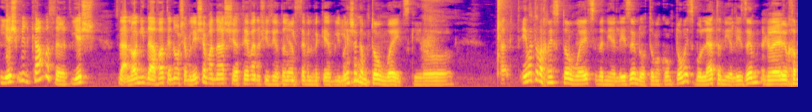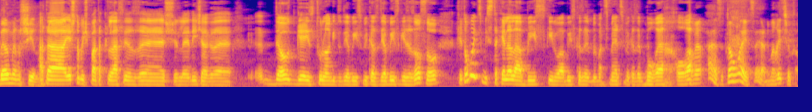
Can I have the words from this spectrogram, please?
יש מרקם בסרט יש אתה יודע, אני לא אגיד אהבת אנוש, אבל יש הבנה שהטבע האנושי זה יותר כן. מסבל וכאב בלי יש שם גם תום וייטס כאילו אם אתה מכניס תום וייטס וניהיליזם לאותו מקום תום וייטס בולע את הניהיליזם ומחבר ממנו שיר. אתה, יש את המשפט הקלאסי הזה של ניטשה, כזה, Don't gaze too long into the abyss because the abyss gazes also, כשתום וייטס מסתכל על ה abyss, כאילו ה abyss כזה ממצמץ וכזה בורח אחורה, אומר, אה זה תום וייטס אה, אני מעריץ שלך.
